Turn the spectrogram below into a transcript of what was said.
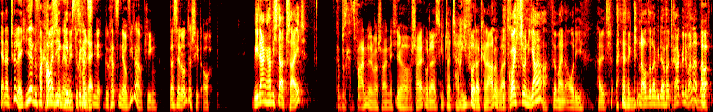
Ja, natürlich. ja, du Aber verkaufst die ihn ja nicht. geben's Du dir kannst, ihn, ja- du kannst ihn ja auch wieder kriegen. Das ist ja der Unterschied auch. Wie lange habe ich da Zeit? Ich glaube, das kannst du verhandeln wahrscheinlich. Ja, wahrscheinlich. Oder es gibt da Tarife oder keine Ahnung was. Ich bräuchte so ein Jahr für mein Audi. Halt. Genauso dann wie der Vertrag mit dem anderen. Aber läuft.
